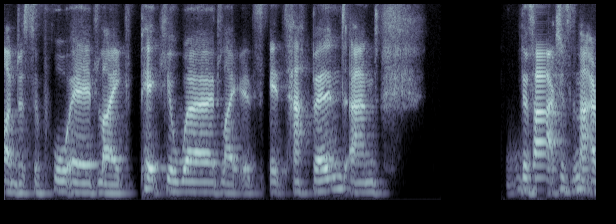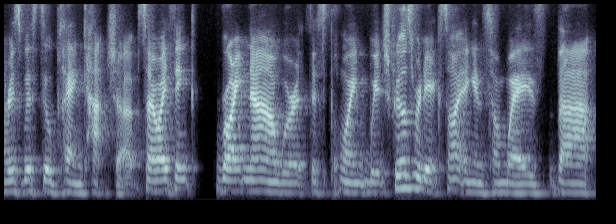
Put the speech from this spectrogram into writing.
undersupported, like pick your word, like it's it's happened. And the fact of the matter is we're still playing catch up. So I think right now we're at this point, which feels really exciting in some ways, that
